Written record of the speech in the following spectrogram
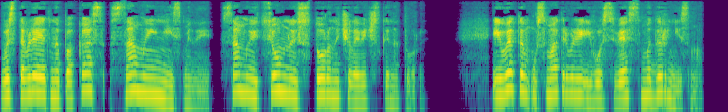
выставляет на показ самые низменные, самые темные стороны человеческой натуры. И в этом усматривали его связь с модернизмом.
